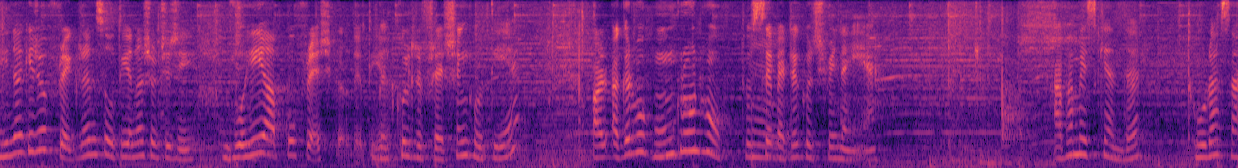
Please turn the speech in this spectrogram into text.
पुदीना की जो फ्रेग्रेंस होती है ना शुचि जी वही आपको फ्रेश कर देती है। बिल्कुल रिफ्रेशिंग होती है। और अगर वो होम ग्रोन हो तो उससे बेटर कुछ भी नहीं है। अब हम इसके अंदर थोड़ा सा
